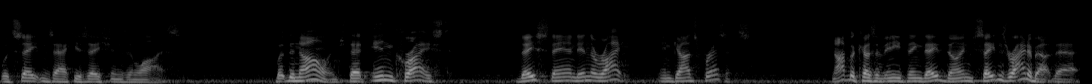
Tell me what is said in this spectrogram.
with Satan's accusations and lies? But the knowledge that in Christ they stand in the right in God's presence. Not because of anything they've done. Satan's right about that.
